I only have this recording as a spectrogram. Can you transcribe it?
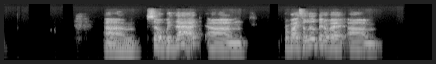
Um, so with that, um, provides a little bit of a um,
